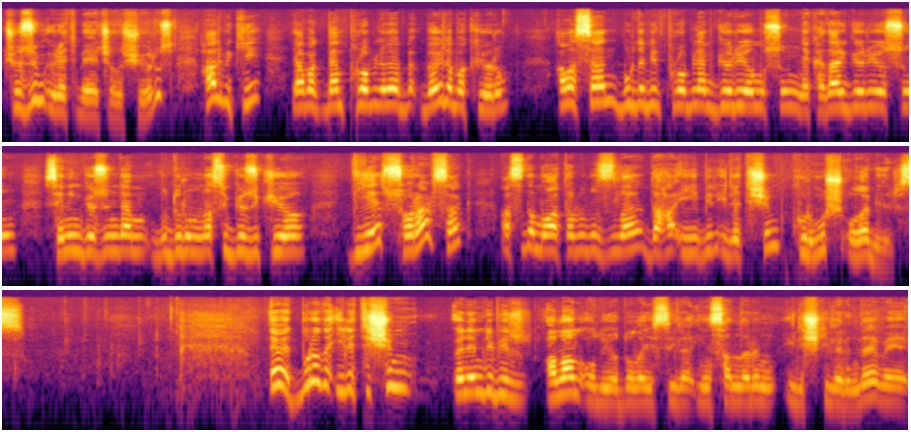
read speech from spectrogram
çözüm üretmeye çalışıyoruz. Halbuki ya bak ben probleme böyle bakıyorum ama sen burada bir problem görüyor musun? Ne kadar görüyorsun? Senin gözünden bu durum nasıl gözüküyor? diye sorarsak aslında muhatabımızla daha iyi bir iletişim kurmuş olabiliriz. Evet burada iletişim önemli bir alan oluyor dolayısıyla insanların ilişkilerinde ve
